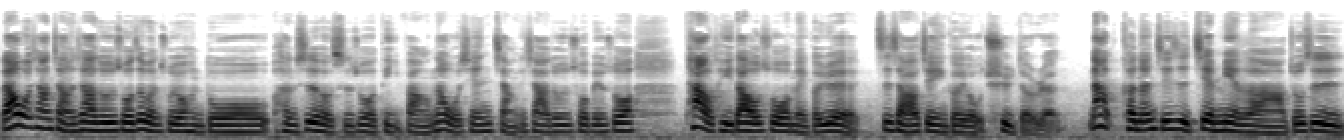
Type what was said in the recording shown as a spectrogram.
然后我想讲一下，就是说这本书有很多很适合实作的地方。那我先讲一下，就是说，比如说他有提到说，每个月至少要见一个有趣的人，那可能即使见面了啊，就是。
